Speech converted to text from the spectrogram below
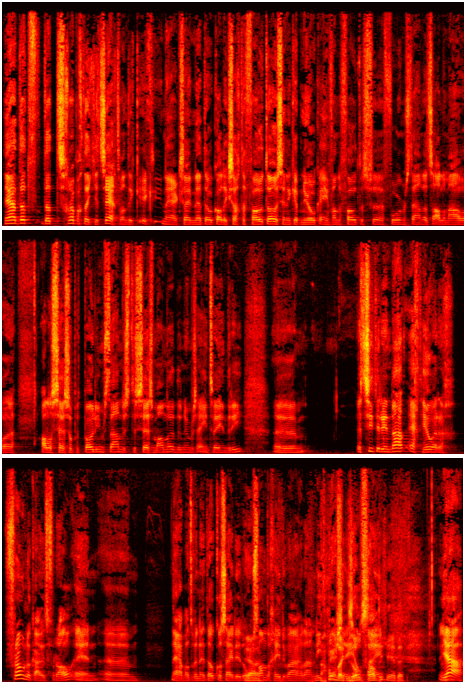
Ja, dat, dat is grappig dat je het zegt. Want ik, ik, nou ja, ik zei net ook al, ik zag de foto's. En ik heb nu ook een van de foto's voor me staan. Dat ze allemaal, alle zes op het podium staan. Dus de zes mannen, de nummers 1, 2 en 3. Um, het ziet er inderdaad echt heel erg vrolijk uit vooral. En um, nou ja, wat we net ook al zeiden, de ja. omstandigheden waren daar niet per se heel. Fijn. Ja,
